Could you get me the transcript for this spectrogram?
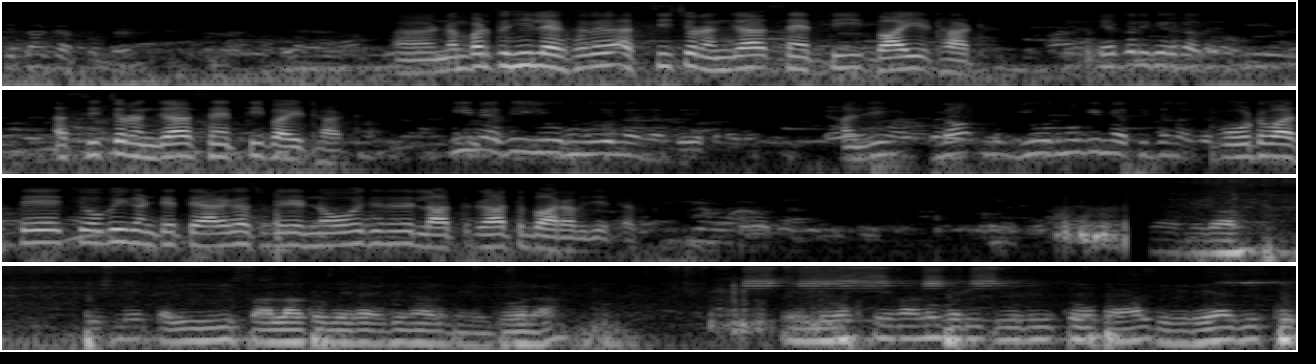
ਕਿੱਦਾਂ ਕਰ ਸਕਦਾ ਨੰਬਰ ਤੁਸੀਂ ਲਿਖ ਸਕਦੇ ਹੋ 80 54 37 22 68 ਇੱਕ ਵਾਰੀ ਫਿਰ ਗੱਲ 80 54 37 22 68 ਕੀ ਮੈਸੇਜ ਯੂਥ ਨੂੰ ਦੇਣਾ ਚਾਹੁੰਦੇ ਆਪਣੇ ਹਾਂਜੀ। ਨਾ ਯੂਥ ਨੂੰ ਕੀ ਮੈਸੇਜ ਦੇਣਾ ਚਾਹੁੰਦੇ ਸਪੋਰਟ ਵਾਸਤੇ 24 ਘੰਟੇ ਤਿਆਰ ਹੈਗਾ ਸਵੇਰੇ 9 ਵਜੇ ਤੇ ਰਾਤ ਰਾਤ 12 ਵਜੇ ਤੱਕ। ਮੇਰਾ ਪਿਛਲੇ ਕਈ ਸਾਲਾਂ ਤੋਂ ਮੇਰਾ ਇਹਦੇ ਨਾਲ ਮੇਲ ਜੋਲ ਆ। ਤੇ ਲੋਕ ਸੇਵਾ ਨੂੰ ਬੜੀ ਦੇਰ ਤੋਂ ਪਹਿਲ ਦੇ ਰਿਹਾ ਜੀ। ਕੁਝ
